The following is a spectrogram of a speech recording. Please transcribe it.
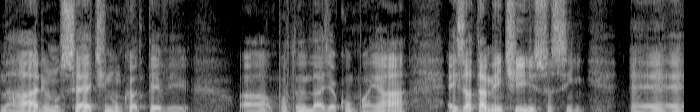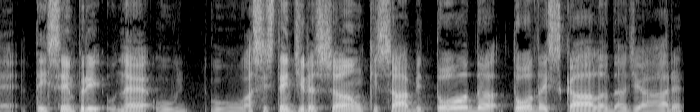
na área no set, nunca teve a oportunidade de acompanhar, é exatamente isso, assim. É, tem sempre, né, o, o assistente de direção que sabe toda, toda a escala da diária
